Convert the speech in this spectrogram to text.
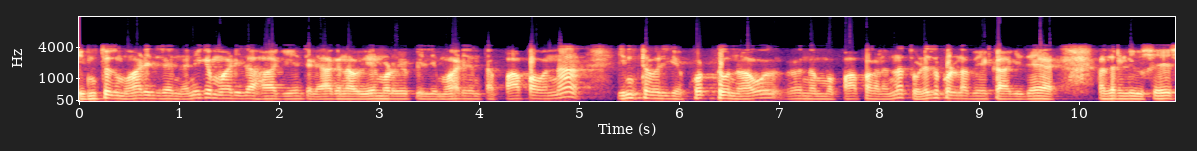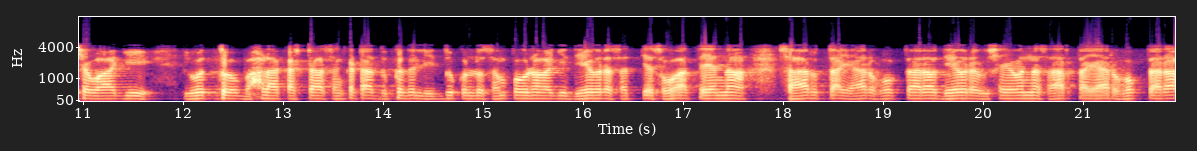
ಇಂಥದ್ದು ಮಾಡಿದ್ರೆ ನನಗೆ ಮಾಡಿದ ಹಾಗೆ ಅಂತೇಳಿ. ಆಗ ನಾವು ಏನು ಮಾಡಬೇಕು? ಇಲ್ಲಿ ಮಾಡಿದಂಥ ಪಾಪವನ್ನ ಇಂಥವರಿಗೆ ಕೊಟ್ಟು ನಾವು ನಮ್ಮ ಪಾಪಗಳನ್ನು ತೊಳೆದುಕೊಳ್ಳಬೇಕಾಗಿದೆ. ಅದರಲ್ಲಿ ವಿಶೇಷವಾಗಿ ಇವತ್ತು ಬಹಳ ಕಷ್ಟ, ಸಂಕಟ, ದುಃಖದಲ್ಲಿ ಇದ್ದುಕೊಂಡು ಸಂಪೂರ್ಣವಾಗಿ ದೇವರ ಸತ್ಯ ಸುವಾರ್ತೆಯನ್ನ ಸಾರುತ್ತಾ ಯಾರು ಹೋಗ್ತಾರೋ, ದೇವರ ವಿಷಯವನ್ನ ಸಾರ್ತಾ ಯಾರು ಹೋಗ್ತಾರಾ,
